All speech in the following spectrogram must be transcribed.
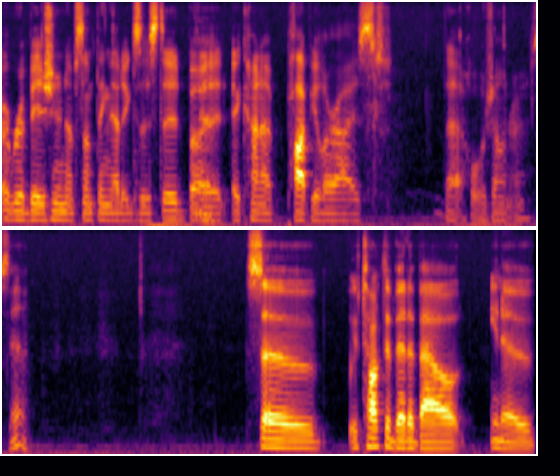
a revision of something that existed, but it kind of popularized that whole genre. So. Yeah. So we've talked a bit about you know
